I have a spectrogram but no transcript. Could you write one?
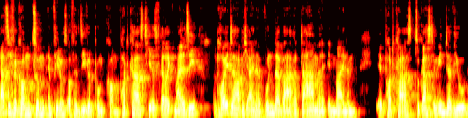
Herzlich willkommen zum Empfehlungsoffensive.com Podcast. Hier ist Frederik Malsi und heute habe ich eine wunderbare Dame in meinem äh, Podcast zu Gast im Interview,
